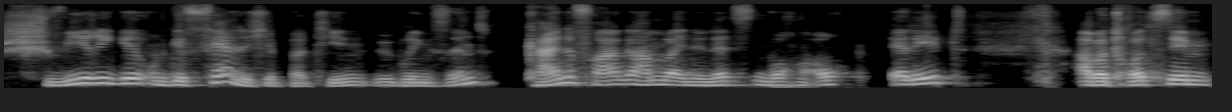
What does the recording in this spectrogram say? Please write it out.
schwierige und gefährliche Partien übrigens sind. Keine Frage, haben wir in den letzten Wochen auch erlebt. Aber trotzdem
